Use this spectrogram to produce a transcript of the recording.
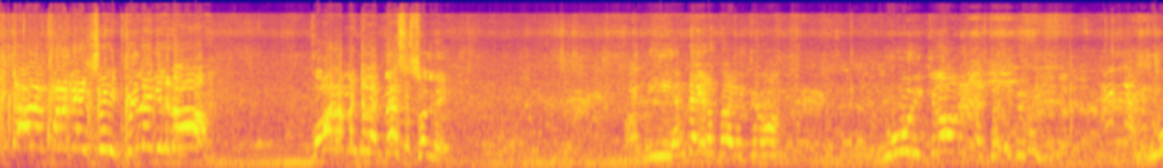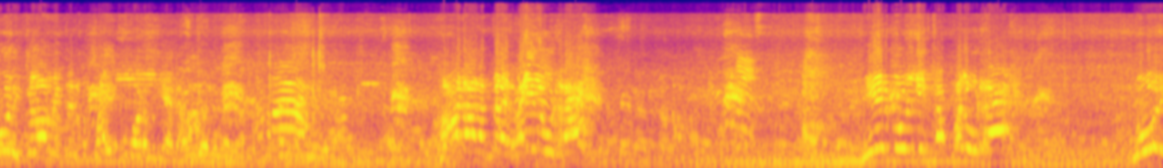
அங்காள பரமேஸ்வரி பிள்ளைகளிடம் கோரமண்டல பேச சொல்லு. நீ எந்த இடத்துல நிற்கணும்? நூறு கிலோமீட்டர் தள்ளி நூறு கிலோமீட்டருக்கு பைப் போட முடியாது? பாதாளத்துல ரயில் விடுற? நீர்மூழ்கி கப்பல் விடுற? நூறு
